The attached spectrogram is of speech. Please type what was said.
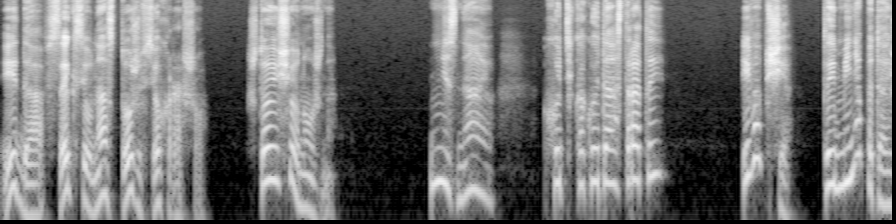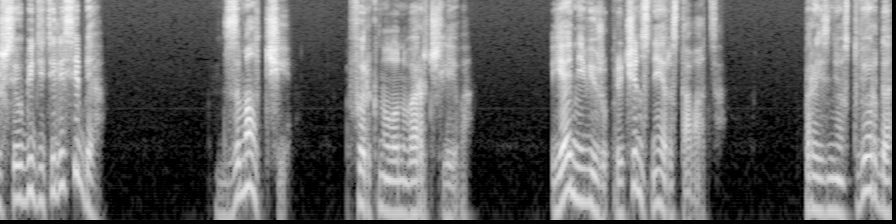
И да, в сексе у нас тоже все хорошо. Что еще нужно? Не знаю. Хоть какой-то остроты? И вообще, ты меня пытаешься убедить или себя? Замолчи, фыркнул он ворчливо. Я не вижу причин с ней расставаться произнес твердо,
